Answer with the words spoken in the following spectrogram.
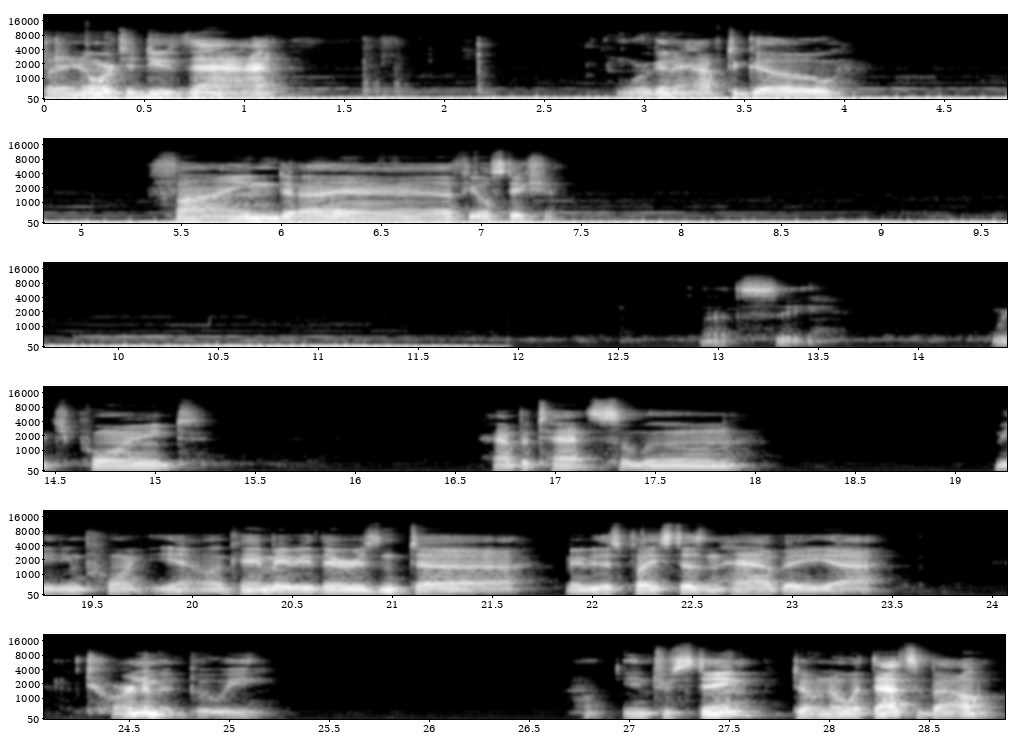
But in order to do that, we're going to have to go find a fuel station. Let's see. Witch point? Habitat, saloon, meeting point. Yeah, okay, maybe there isn't, uh, maybe this place doesn't have a uh, tournament buoy. Interesting. Don't know what that's about.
